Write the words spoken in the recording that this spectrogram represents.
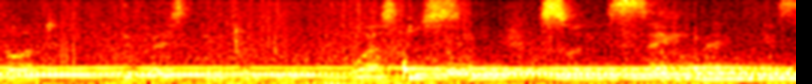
thought the best thing to do was to sing. So he sang like this.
